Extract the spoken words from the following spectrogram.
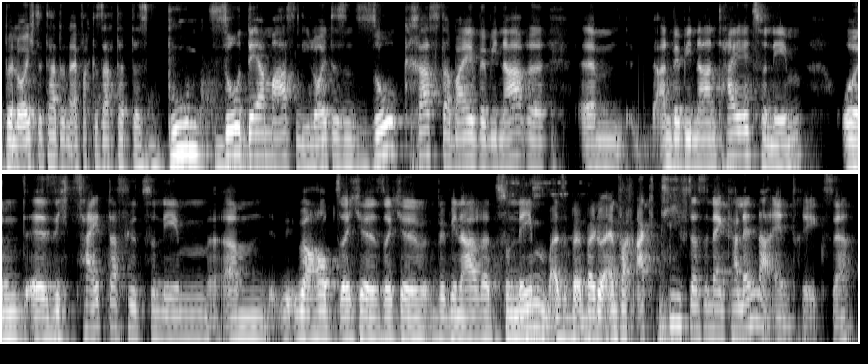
beleuchtet hat und einfach gesagt hat, das boomt so dermaßen. Die Leute sind so krass dabei, Webinare ähm, an Webinaren teilzunehmen und äh, sich Zeit dafür zu nehmen, ähm, überhaupt solche, solche Webinare zu nehmen, also weil, weil du einfach aktiv das in deinen Kalender einträgst, ja.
